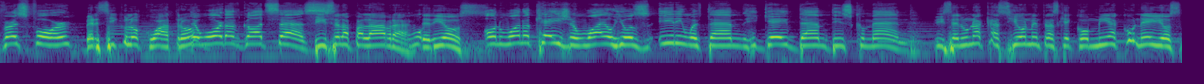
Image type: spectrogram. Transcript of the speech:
verse four, versículo 4, the Word of God says, dice la palabra de Dios. On one occasion, while he was eating with them, he gave them this command Dice, en una ocasión, mientras que comía con ellos,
